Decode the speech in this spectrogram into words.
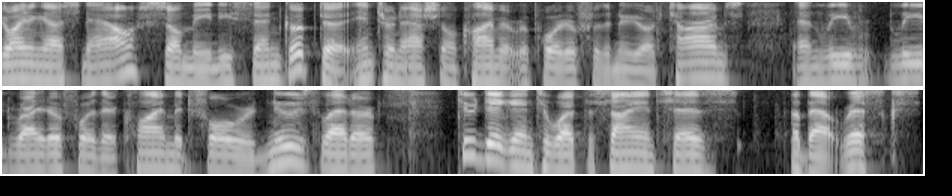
Joining us now, Somini Sengupta, international climate reporter for the New York Times and lead, writer for their Climate Forward newsletter, to dig into what the science says about risks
